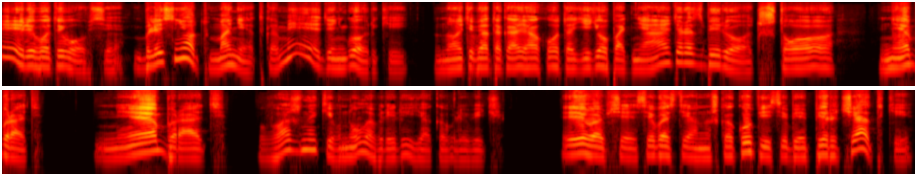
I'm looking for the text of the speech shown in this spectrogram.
Или вот и вовсе блеснет монетка, медень горький. Но тебя такая охота ее поднять разберет, что... Не брать. Не брать. Важно кивнул Аврелий Яковлевич. И вообще, Себастьянушка, купи себе перчатки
